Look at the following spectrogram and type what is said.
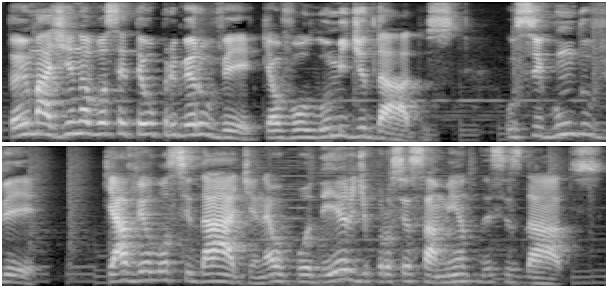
Então imagina você ter o primeiro V, que é o volume de dados. O segundo V, que é a velocidade, né, o poder de processamento desses dados.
